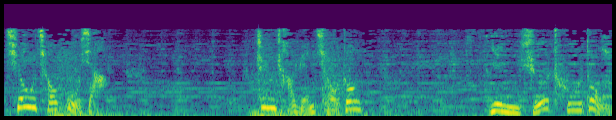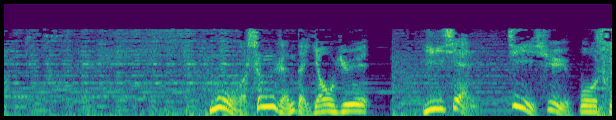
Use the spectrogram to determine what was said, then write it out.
悄悄布下，侦查员乔装。引蛇出洞，陌生人的邀约，一线继续播出。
